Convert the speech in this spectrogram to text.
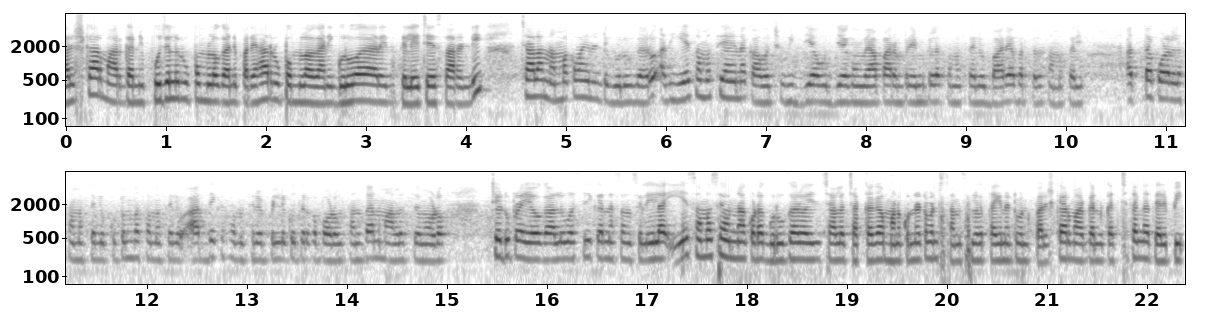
పరిష్కార మార్గాన్ని పూజల రూపంలో కానీ పరిహార రూపంలో కానీ గురువుగారు అయితే తెలియజేస్తారండి చాలా నమ్మకమైనటువంటి గురువు గారు అది ఏ సమస్య అయినా కావచ్చు విద్య ఉద్యోగం వ్యాపారం ప్రేమికుల సమస్యలు భార్యాభర్తల సమస్యలు అత్త సమస్యలు కుటుంబ సమస్యలు ఆర్థిక సమస్యలు పెళ్ళి కుదరకపోవడం సంతానం ఆలస్యం అవడం చెడు ప్రయోగాలు వశీకరణ సమస్యలు ఇలా ఏ సమస్య ఉన్నా కూడా గురుగారు అయితే చాలా చక్కగా మనకున్నటువంటి సమస్యలకు తగినటువంటి పరిష్కార మార్గాన్ని ఖచ్చితంగా తెలిపి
